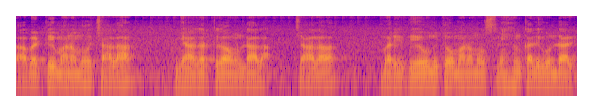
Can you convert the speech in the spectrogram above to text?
కాబట్టి మనము చాలా జాగ్రత్తగా ఉండాలి. చాలా మరి దేవునితో మనము స్నేహం కలిగి ఉండాలి.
